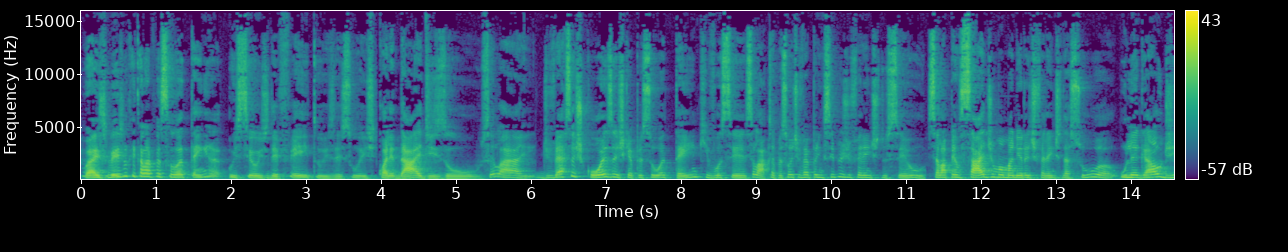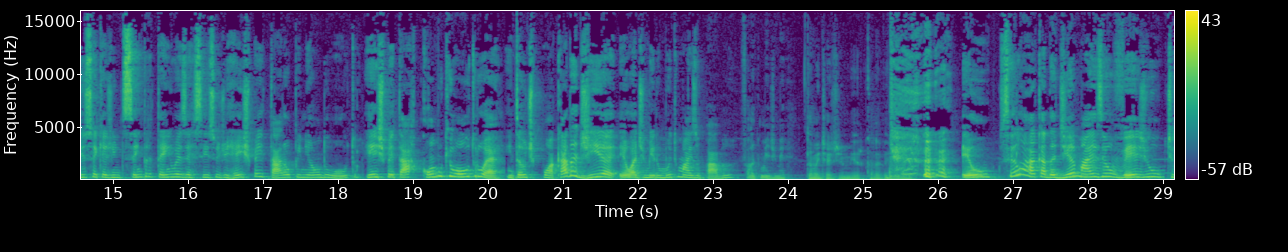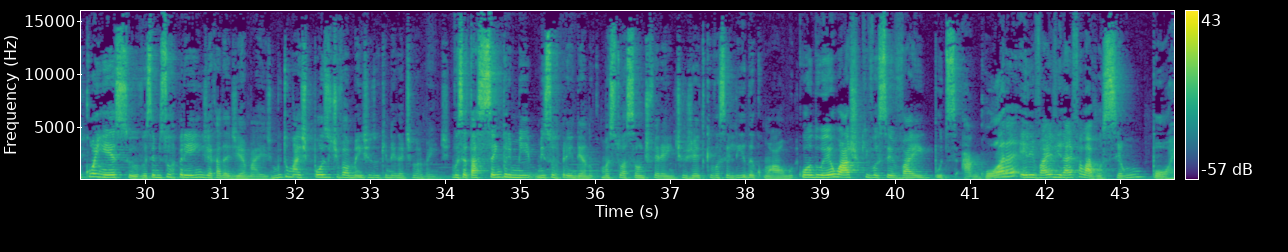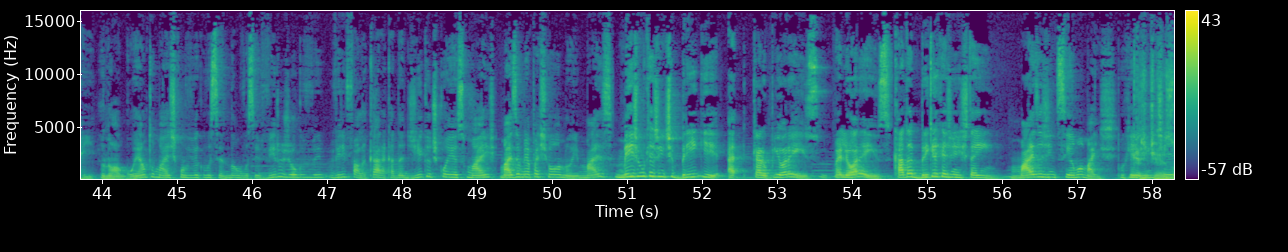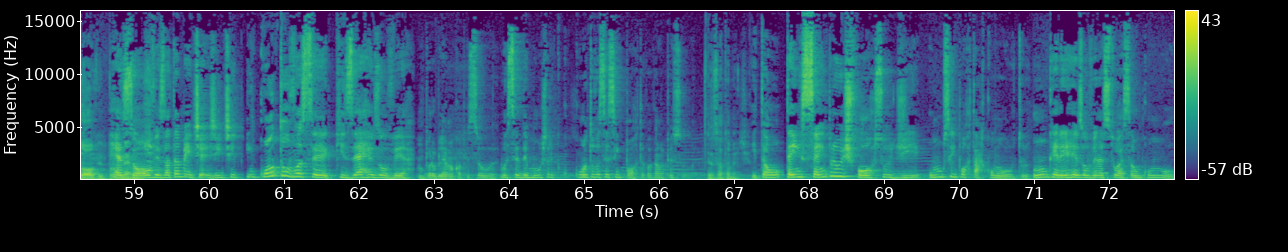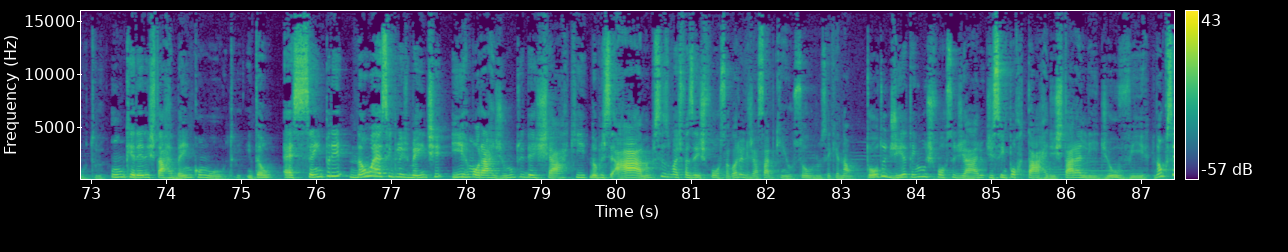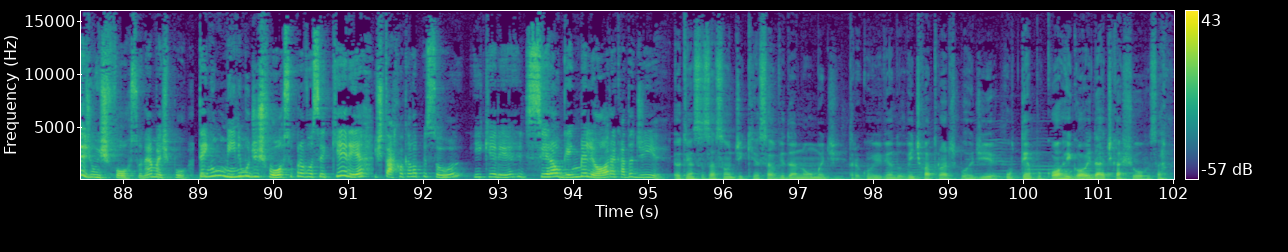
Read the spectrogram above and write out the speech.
Mas mesmo que aquela pessoa tenha os seus defeitos, as suas qualidades ou, sei lá, diversas coisas que a pessoa tem que você, sei lá, se a pessoa tiver princípios diferentes do seu, se ela pensar de uma maneira diferente da sua, o legal disso é que a gente sempre tem o exercício de respeitar a opinião do outro e respeitar como que o outro é. Então, tipo, a cada dia eu admiro muito mais o Pablo. Fala que me admira. Também te admiro cada vez mais. eu, sei lá, cada dia mais eu vejo, te conheço, você me surpreende a cada dia mais, muito mais positivamente do que negativamente. Você tá sempre me, me surpreendendo com uma situação diferente, o jeito que você lida com algo. Quando eu acho que você vai, putz, agora ele vai virar e falar: você é um porre, eu não aguento mais conviver com você. Não, você vira o jogo, vira e fala: cara, cada dia que eu te conheço mais, mais eu me apaixono. E mais, mesmo que a gente brigue, cara, o pior é isso. Melhor é isso. Cada briga que a gente tem, mais a gente se ama mais. Porque, Porque a, a gente gente resolve problemas. Resolve, exatamente. A gente, enquanto você quiser resolver um problema com a pessoa, você demonstra quanto você se importa com aquela pessoa. Exatamente. Então, tem sempre o esforço de um se importar com o outro, um querer resolver a situação com o outro, um querer estar bem com o outro. Então, é sempre, não é simplesmente ir morar junto e deixar que não precisa, ah, não preciso mais fazer esforço, agora ele já sabe quem eu sou, não sei o que. Não, todo dia tem um esforço diário de se importar, de estar ali, de ouvir. Não que seja um esforço, né? Mas, tipo, tem um mínimo de esforço para você querer estar com aquela pessoa e querer ser alguém melhor a cada dia. Eu tenho a sensação de que essa vida nômade, convivendo 24 horas por dia, o tempo corre igual a idade de cachorro, sabe?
